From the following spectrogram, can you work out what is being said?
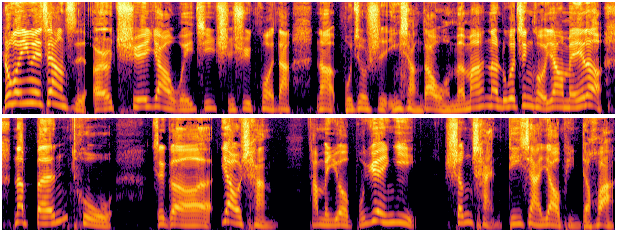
如果因为这样子而缺药危机持续扩大，那不就是影响到我们吗？那如果进口药没了，那本土这个药厂他们又不愿意生产低价药品的话，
